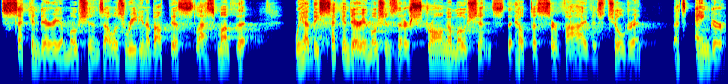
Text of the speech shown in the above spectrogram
secondary emotions. I was reading about this last month that we have these secondary emotions that are strong emotions that helped us survive as children. That's anger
